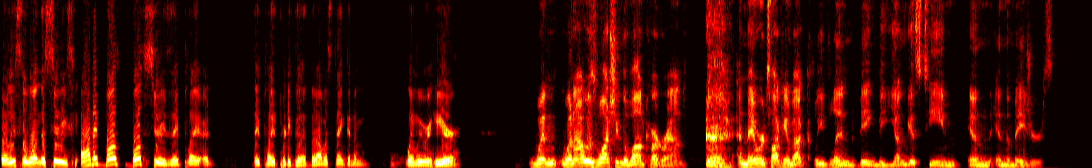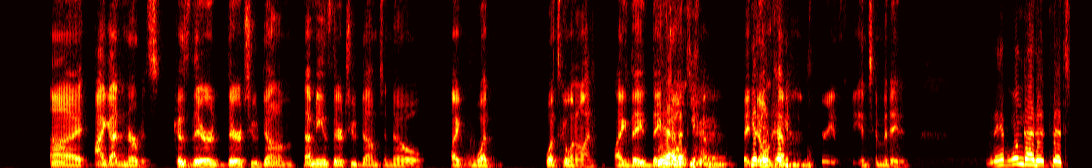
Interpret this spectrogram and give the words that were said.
or at least the one the series. Oh, they both both series they play uh, they played pretty good. But I was thinking when we were here. when when I was watching the wild card round and they were talking about Cleveland being the youngest team in in the majors, uh, I got nervous because they're they're too dumb. That means they're too dumb to know like what what's going on. Like they they Yeah, don't have, they Yeah, don't have the experience to be intimidated. They have one guy that that's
